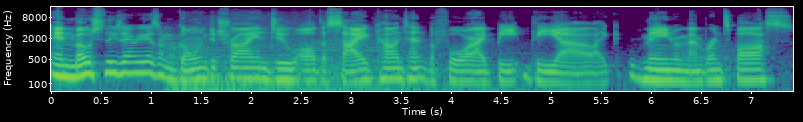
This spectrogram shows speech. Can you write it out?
In most of these areas, I'm going to try and do all the side content before I beat the, uh, like, main Remembrance boss,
